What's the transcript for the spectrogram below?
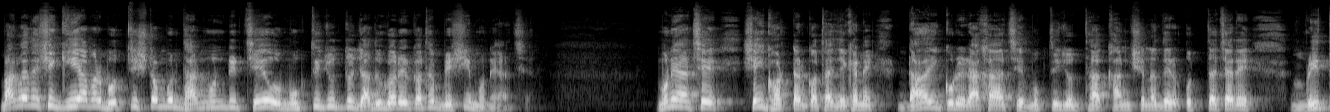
বাংলাদেশে গিয়ে আমার বত্রিশ নম্বর ধানমন্ডির চেয়েও মুক্তিযুদ্ধ জাদুঘরের কথা বেশি মনে আছে। মনে আছে সেই ঘরটার কথা যেখানে ডাঁই করে রাখা আছে মুক্তিযোদ্ধা খানসেনাদের অত্যাচারে মৃত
